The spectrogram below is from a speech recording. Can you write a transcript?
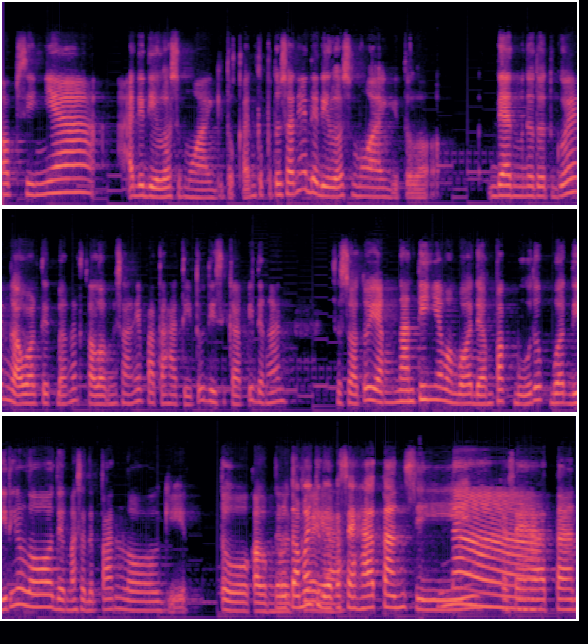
opsinya ada di lo semua gitu kan. Keputusannya ada di lo semua gitu loh. Dan menurut gue nggak worth it banget kalau misalnya patah hati itu disikapi dengan sesuatu yang nantinya membawa dampak buruk buat diri lo dan masa depan lo gitu. Kalau menurut terutama gue juga ya. kesehatan sih Nah. kesehatan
